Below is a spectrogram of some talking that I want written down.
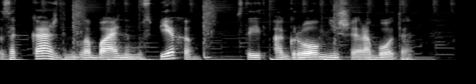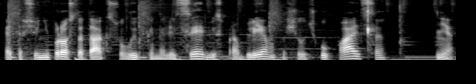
за каждым глобальным успехом стоит огромнейшая работа. Это все не просто так, с улыбкой на лице, без проблем, по щелчку пальца. Нет.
